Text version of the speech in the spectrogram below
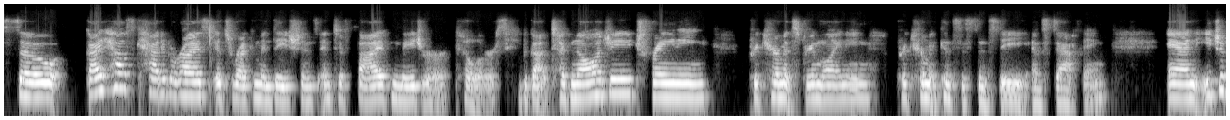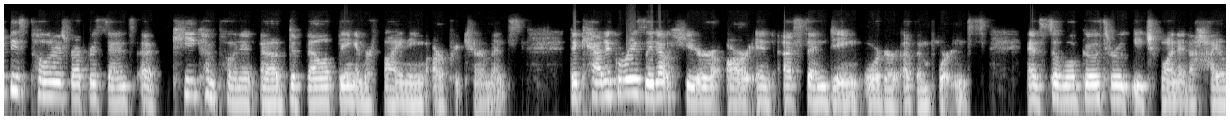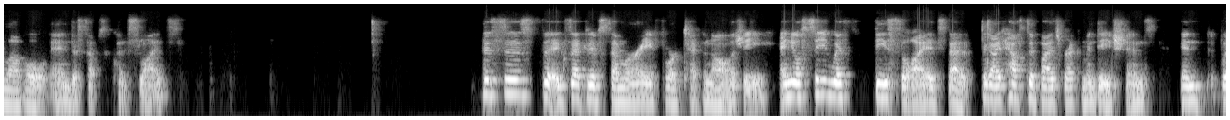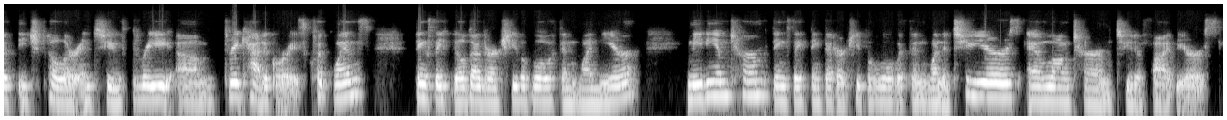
So Guidehouse categorized its recommendations into five major pillars. We've got technology, training, procurement streamlining, procurement consistency, and staffing. And each of these pillars represents a key component of developing and refining our procurements. The categories laid out here are in ascending order of importance. And so we'll go through each one at a high level in the subsequent slides. This is the executive summary for technology. And you'll see with these slides that the Guidehouse divides recommendations in, with each pillar into three, um, three categories, quick wins, things they feel that are achievable within one year, medium term, things they think that are achievable within one to two years, and long term, two to five years.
